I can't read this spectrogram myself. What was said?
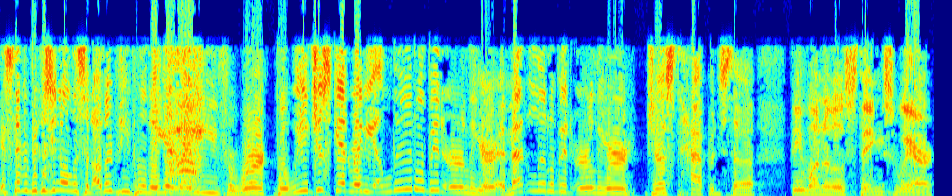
It's never because you know. Listen, other people they get ready for work, but we just get ready a little bit earlier, and that little bit earlier just happens to be one of those things where.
